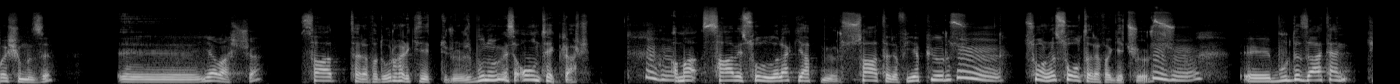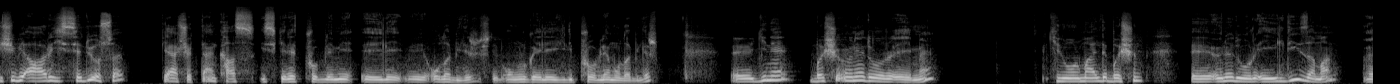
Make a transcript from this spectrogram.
başımızı e, yavaşça sağ tarafa doğru hareket ettiriyoruz. Bunu mesela 10 tekrar. Ama sağ ve sol olarak yapmıyoruz. Sağ tarafı yapıyoruz. Sonra sol tarafa geçiyoruz. E, burada zaten kişi bir ağrı hissediyorsa gerçekten kas, iskelet problemi e, ile e, olabilir. İşte omurga ile ilgili problem olabilir. E, yine başı öne doğru eğme ki normalde başın e, öne doğru eğildiği zaman e,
